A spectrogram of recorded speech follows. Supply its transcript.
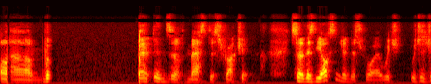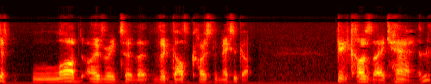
of um, weapons of mass destruction. So there's the oxygen destroyer, which which is just lobbed over into the, the Gulf Coast of Mexico because they can,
